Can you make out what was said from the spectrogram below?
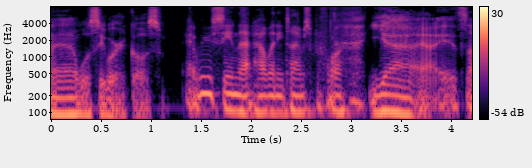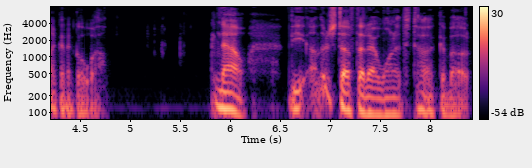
eh, we'll see where it goes. and we've seen that how many times before? Yeah, it's not going to go well. Now, the other stuff that I wanted to talk about,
